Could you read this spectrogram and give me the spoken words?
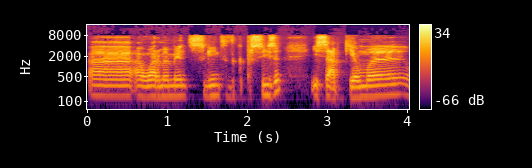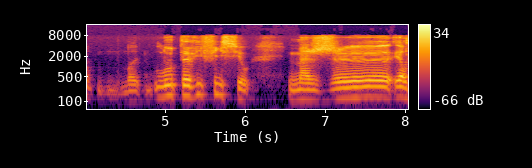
ao armamento seguinte de que precisa e sabe que é uma, uma luta difícil, mas uh, ele,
